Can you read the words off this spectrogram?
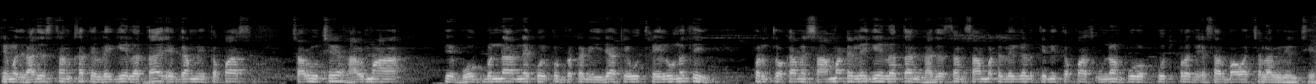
તેમજ રાજસ્થાન ખાતે લઈ ગયેલ હતા. એ ગામની તપાસ ચાલુ છે. હાલમાં જે ભોગ બનનારને કોઈ પણ પ્રકારની ઈજા કે એવું થયેલું નથી, પરંતુ આ કામે શા માટે લઈ ગયેલ હતા અને રાજસ્થાન શા માટે લઈ ગયેલ, તેની તપાસ ઊંડાણપૂર્વક પૂછપરછ એસઆર બાવા ચલાવી રહેલ છે.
